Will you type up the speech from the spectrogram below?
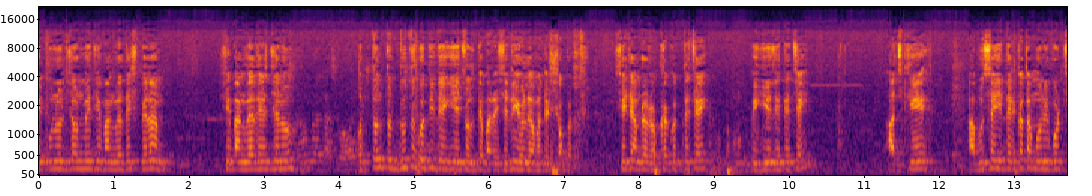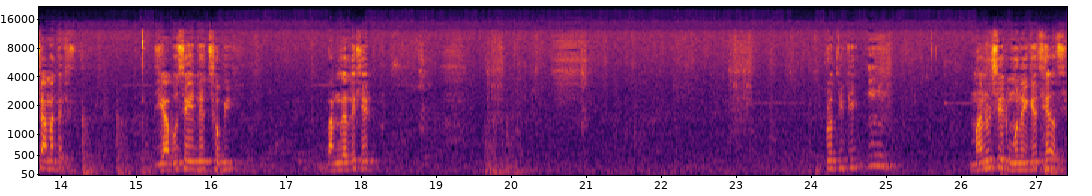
এই পুনর্জন্মে যে বাংলাদেশ পেলাম, সে বাংলাদেশ যেন অত্যন্ত দ্রুত গতিতে এগিয়ে চলতে পারে, সেটাই হলো আমাদের শপথ। সেটা আমরা রক্ষা করতে চাই, এগিয়ে যেতে চাই। আজকে আবু সাইদের কথা মনে পড়ছে আমাদের, যে আবু সাইদের ছবি বাংলাদেশের প্রতিটি মানুষের মনে গেঁথে আছে।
